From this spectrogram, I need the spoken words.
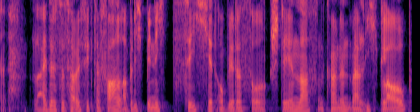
Leider ist das häufig der Fall, aber ich bin nicht sicher, ob wir das so stehen lassen können, weil ich glaube,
